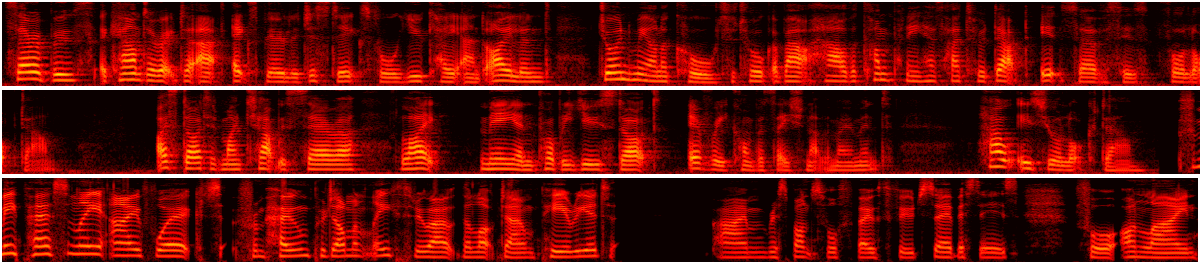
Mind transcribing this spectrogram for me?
Sarah Booth, account director at XPO Logistics for UK and Ireland, joined me on a call to talk about how the company has had to adapt its services for lockdown. I started my chat with Sarah, like me and probably you start every conversation at the moment. How is your lockdown? For me personally, I've worked from home predominantly throughout the lockdown period. I'm responsible for both food services, for online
